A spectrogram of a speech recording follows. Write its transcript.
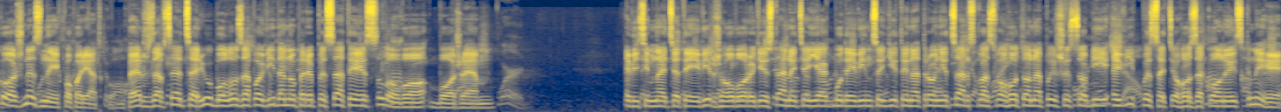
кожне з них по порядку. Перш за все, царю було заповідано переписати Слово Боже. 18-й вірш говорить, і станеться, як буде він сидіти на троні царства свого, то напише собі відписа цього закону із книги,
